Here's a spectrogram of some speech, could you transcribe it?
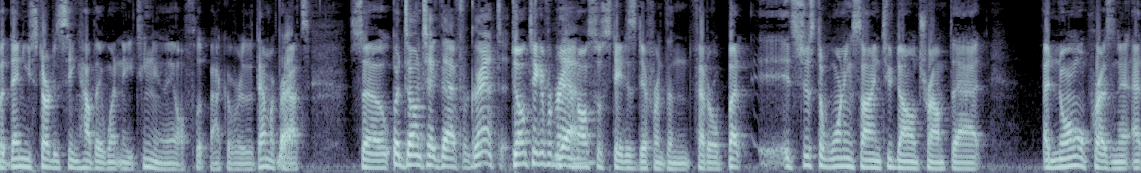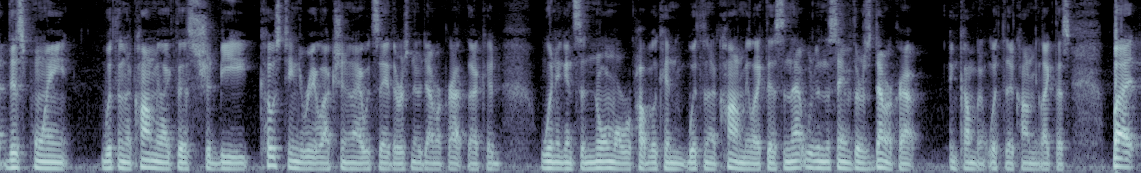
but then you started seeing how they went in 18 and they all flipped back over to the Democrats. So, But don't take that for granted. don't take it for granted. Yeah. And also, state is different than federal, but it's just a warning sign to Donald Trump that a normal president at this point, with an economy like this, should be coasting to reelection. And I would say there's no Democrat that could win against a normal Republican with an economy like this, and that would have been the same if there was a Democrat incumbent with the economy like this. But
